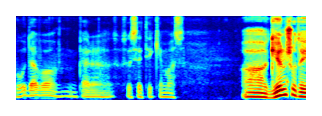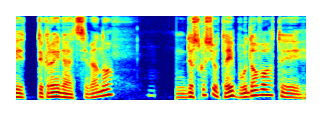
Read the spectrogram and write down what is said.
būdavo per susitikimus? A, ginčių tai tikrai neatsimenu. Diskusijų tai būdavo, tai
